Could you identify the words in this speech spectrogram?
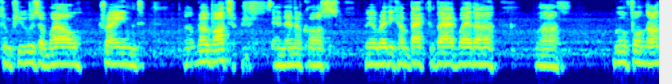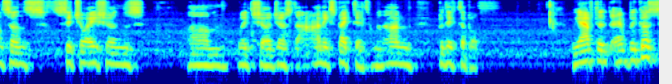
confuse a well-trained uh, robot. And then, of course, we already come back to bad weather, uh, willful nonsense situations, um, which are just unexpected and unpredictable. We have to, because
